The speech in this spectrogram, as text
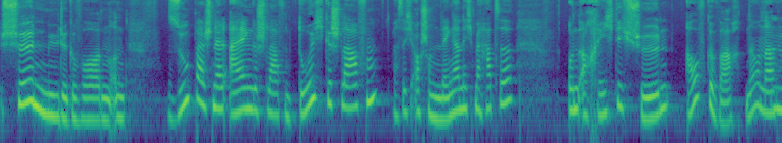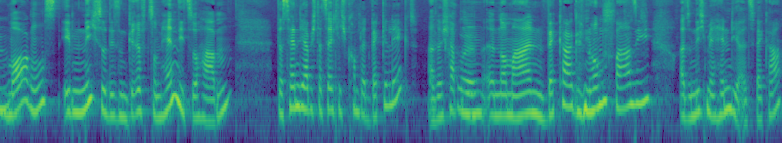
schön müde geworden und super schnell eingeschlafen, durchgeschlafen, was ich auch schon länger nicht mehr hatte und auch richtig schön aufgewacht. Ne? Und dann mhm. morgens eben nicht so diesen Griff zum Handy zu haben. Das Handy habe ich tatsächlich komplett weggelegt. Also ich habe einen äh, normalen Wecker genommen quasi. Also nicht mehr Handy als Wecker.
